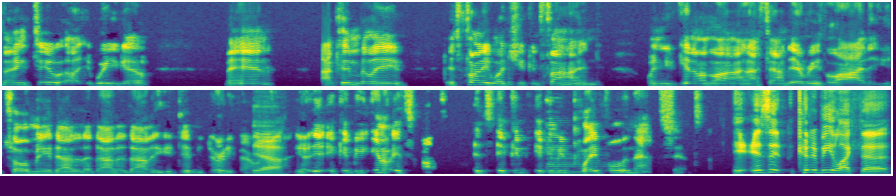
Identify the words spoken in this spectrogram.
thing too, uh, where you go, man, I couldn't believe. It's funny what you can find when you get online. I found every lie that you told me. Da da da da da. da you did me dirty. Valentine. Yeah. You know, it, it can be. You know, it's it's it can it can be playful in that sense. Is it? Could it be like the,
